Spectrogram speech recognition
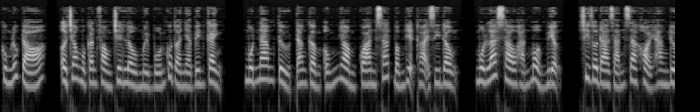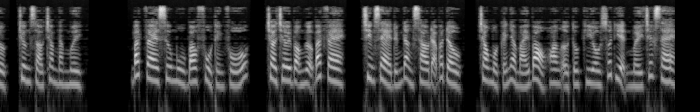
Cùng lúc đó, ở trong một căn phòng trên lầu 14 của tòa nhà bên cạnh, một nam tử đang cầm ống nhòm quan sát bấm điện thoại di động, một lát sau hắn mở miệng, Chizoda rán ra khỏi hang được, chương 650. Bắt ve sương mù bao phủ thành phố, trò chơi bọ ngựa bắt ve, chim sẻ đứng đằng sau đã bắt đầu, trong một cái nhà máy bỏ hoang ở Tokyo xuất hiện mấy chiếc xe,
